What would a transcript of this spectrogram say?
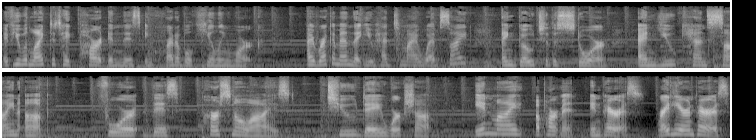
If you would like to take part in this incredible healing work, I recommend that you head to my website and go to the store and you can sign up for this personalized two day workshop in my apartment in Paris, right here in Paris.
